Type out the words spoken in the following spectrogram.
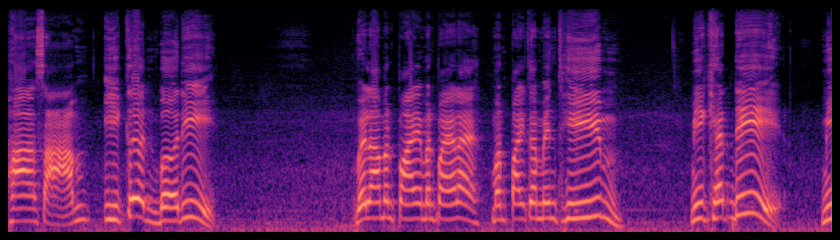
พาสามอีเกิลเบอร์ดี้เวลามันไปมันไปอะไร มันไปกันเป็นทีม มีแคดดี้ มี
